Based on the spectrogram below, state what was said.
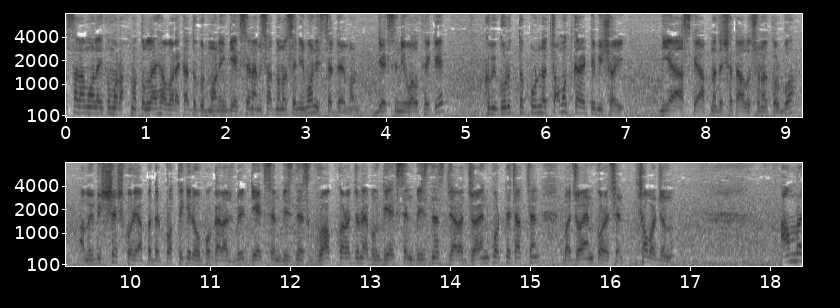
আসসালামু আলাইকুম রহমতুল্লাহ বারাকাতু গুড মর্নিং ডিএক্সএন আমি Sadman Hossain Emon star diamond DXN ইওয়াল থেকে। খুবই গুরুত্বপূর্ণ, চমৎকার একটি বিষয় নিয়ে আজকে আপনাদের সাথে আলোচনা করব। আমি বিশ্বাস করি আপনাদের প্রত্যেকের উপকার আসবে ডিএক্সএন বিজনেস গ্রো আপ করার জন্য এবং ডিএক্সএন বিজনেস যারা জয়েন করতে চাচ্ছেন বা জয়েন করেছেন সবার জন্য। আমরা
